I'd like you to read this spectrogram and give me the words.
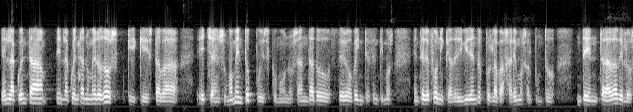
en la cuenta, en la cuenta número dos que, que estaba hecha en su momento, pues como nos han dado 0,20 céntimos en Telefónica de dividendos, pues la bajaremos al punto de entrada de los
